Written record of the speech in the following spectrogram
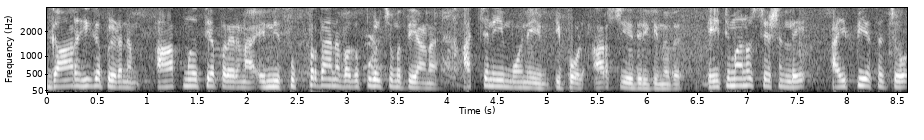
ഗാർഹിക പീഡനം ആത്മഹത്യാ പ്രേരണ എന്നീ സുപ്രധാന വകുപ്പുകൾ ചുമത്തിയാണ് അച്ഛനെയും മോനെയും ഇപ്പോൾ അറസ്റ്റ് ചെയ്തിരിക്കുന്നത്. ഏറ്റുമാനൂർ സ്റ്റേഷനിലെ I P S H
